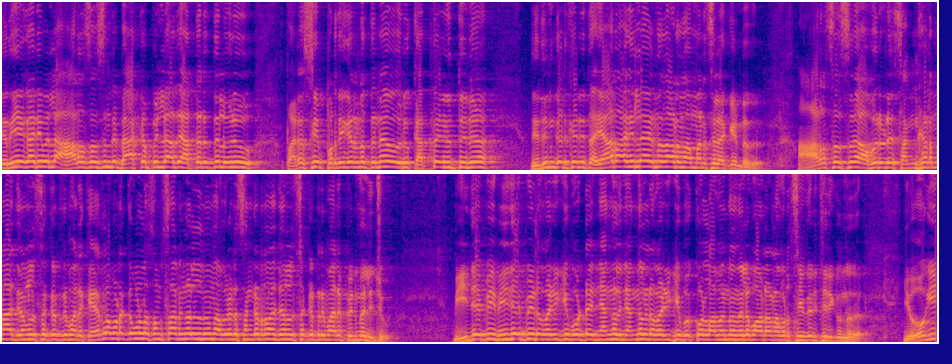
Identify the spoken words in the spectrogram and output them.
ചെറിയ കാര്യമല്ല. ആർ എസ് എസിന്റെ ബാക്കപ്പ് ഇല്ലാതെ അത്തരത്തിലൊരു പരസ്യ പ്രതികരണത്തിന് ഒരു കത്തെഴുത്തിന് നിതിൻ ഗഡ്കരി തയ്യാറാകില്ല എന്നതാണ് നാം മനസ്സിലാക്കേണ്ടത്. ആർ എസ് എസ് അവരുടെ സംഘടനാ ജനറൽ സെക്രട്ടറിമാരെ കേരളമടക്കമുള്ള സംസ്ഥാനങ്ങളിൽ നിന്ന് അവരുടെ സംഘടനാ ജനറൽ സെക്രട്ടറിമാരെ പിൻവലിച്ചു. B J P B J പിയുടെ വഴിക്ക് പോട്ടെ ഞങ്ങൾ ഞങ്ങളുടെ വഴിക്ക് പൊയ്ക്കൊള്ളാമെന്ന നിലപാടാണ് അവർ സ്വീകരിച്ചിരിക്കുന്നത്. യോഗി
